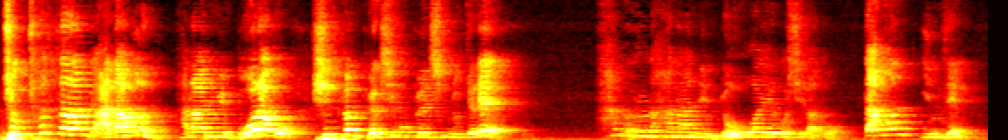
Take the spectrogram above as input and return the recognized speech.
즉 첫사람 아담은 하나님이 뭐라고 시편 115편 16절에 하늘은 하나님 여호와의 것이라도 땅은 인생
